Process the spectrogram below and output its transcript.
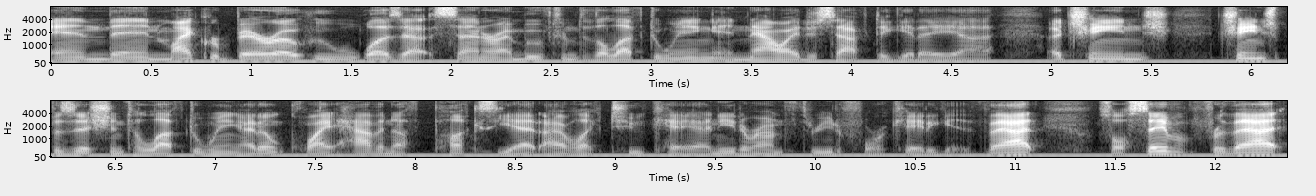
and then Mike Ribeiro, who was at center, I moved him to the left wing, and now I just have to get a uh, a change change position to left wing. I don't quite have enough pucks yet. I have like 2K. I need around 3 to 4K to get that, so I'll save up for that.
